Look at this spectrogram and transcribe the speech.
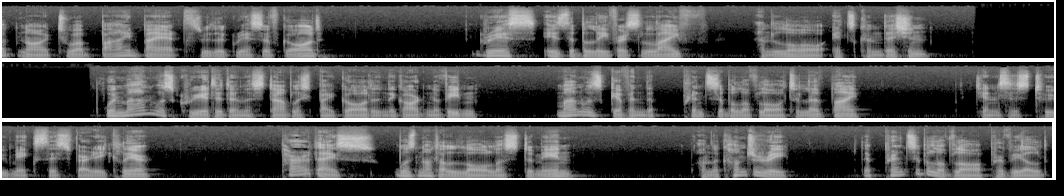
but now to abide by it through the grace of God. Grace is the believer's life, and law its condition. When man was created and established by God in the Garden of Eden, man was given the principle of law to live by. Genesis 2 makes this very clear. Paradise was not a lawless domain. On the contrary, the principle of law prevailed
